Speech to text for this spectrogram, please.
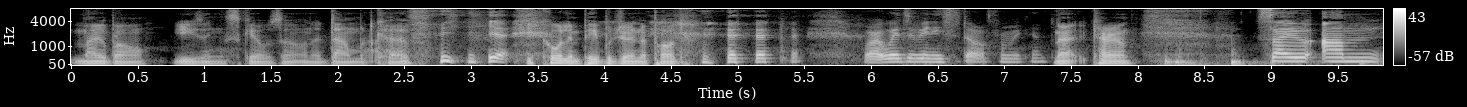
mobile using skills are on a downward curve. yeah. You're calling people during the pod. Right, where do we need to start from again? No, carry on. So, um,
